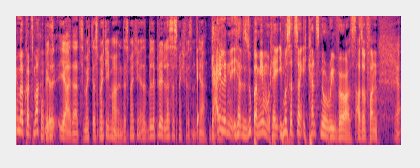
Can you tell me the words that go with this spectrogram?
ich mal kurz machen? Bitte, ja, das möchte, das möchte ich mal hören. Das möchte ich, bitte, bitte lass es mich wissen. Ja. Geile, ich hatte super Memo. Ich muss dazu sagen, ich kann es nur reverse, also von, Ja.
